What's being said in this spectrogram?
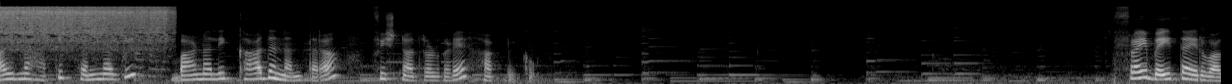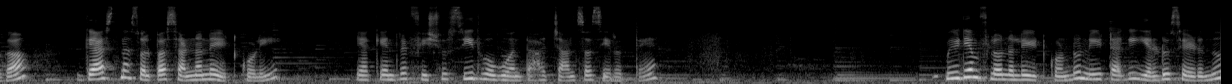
ಆಯಿಲ್ನ ಹಾಕಿ ಚೆನ್ನಾಗಿ ಬಾಣಲಿ ಕಾದ ನಂತರ ಫಿಶ್ನ ಅದರೊಳಗಡೆ ಹಾಕಬೇಕು. ಫ್ರೈ ಬೇಯ್ತಾ ಇರುವಾಗ ಗ್ಯಾಸ್ನ ಸ್ವಲ್ಪ ಸಣ್ಣನೇ ಇಟ್ಕೊಳ್ಳಿ. ಯಾಕೆಂದರೆ ಫಿಶು ಸೀದು ಹೋಗುವಂತಹ ಚಾನ್ಸಸ್ ಇರುತ್ತೆ. ಮೀಡಿಯಮ್ ಫ್ಲೋನಲ್ಲಿ ಇಟ್ಕೊಂಡು ನೀಟಾಗಿ ಎರಡು ಸೈಡನ್ನು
